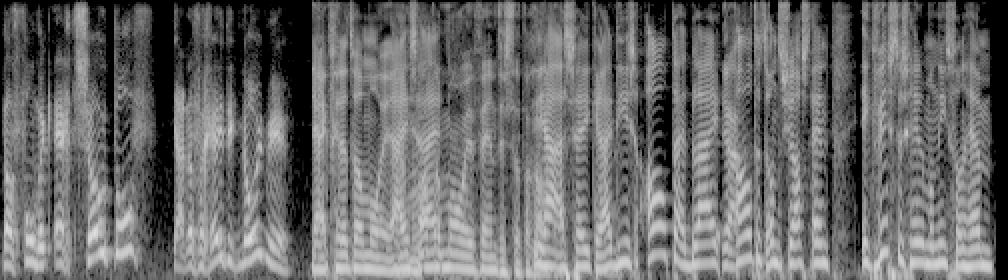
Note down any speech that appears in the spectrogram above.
dat vond ik echt zo tof. Ja, dat vergeet ik nooit meer. Ja, ik vind het wel mooi. hij wat een mooie vent is dat toch Ja, zeker. Hij, die is altijd blij, Ja. altijd enthousiast. En ik wist dus helemaal niet van hem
